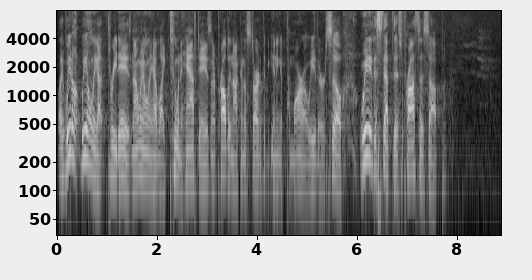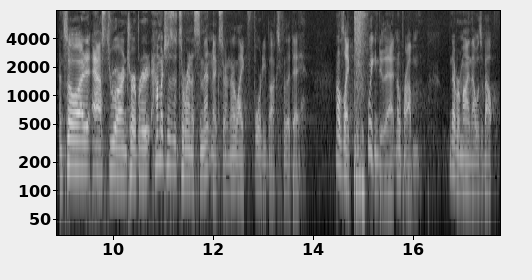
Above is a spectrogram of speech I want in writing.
like we don't we only got three days. Now we only have like two and a half days and they're probably not going to start at the beginning of tomorrow either. So we need to step this process up. And so i asked through our interpreter how much is it to rent a cement mixer? And they're like 40 bucks for the day. I was like we can do that. No problem. Never mind. That was about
